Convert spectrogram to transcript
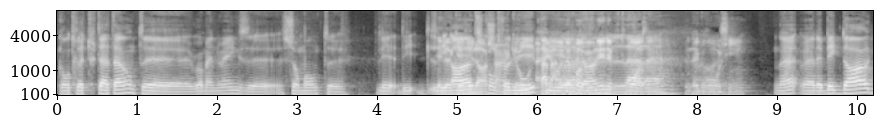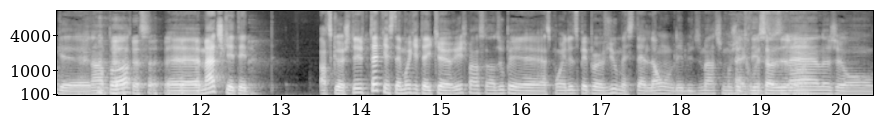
contre toute attente, euh, Roman Reigns euh, surmonte euh, les, odds contre lui. gros puis, on euh, l'a pas depuis là 3 là. ans. Le gros Ouais. chien. Euh, le Big Dog euh, l'emporte. Euh, match qui était. En tout cas, j'étais- peut-être que c'était moi qui étais écœuré, je pense, rendu au pay- à ce point-là du pay-per-view, mais c'était long le début du match. Moi, j'ai trouvé ça lent. là, je, on-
